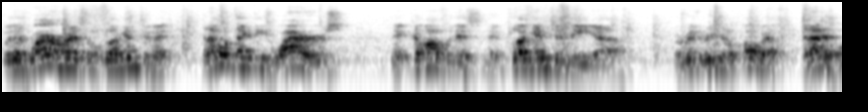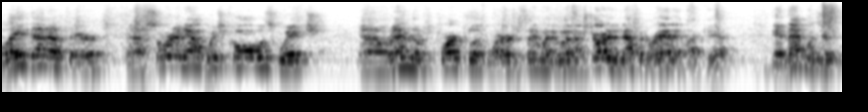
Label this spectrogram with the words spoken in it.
with this wire harness that'll plug into it, and I'm gonna take these wires that come off of this, that plug into the, uh, original coil rail, and I just laid that up there, and I sorted out which coil was which, and I ran the spark plug wires the same way they would, and I started it up and ran it like that. And that was just,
